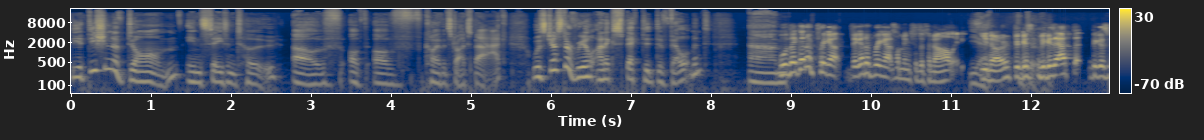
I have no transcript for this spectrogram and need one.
the addition of Dom in season two of of of COVID Strikes Back was just a real unexpected development. Um, well, they got to bring out they got to bring out something for the finale. Yeah, you know, because because at the, because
